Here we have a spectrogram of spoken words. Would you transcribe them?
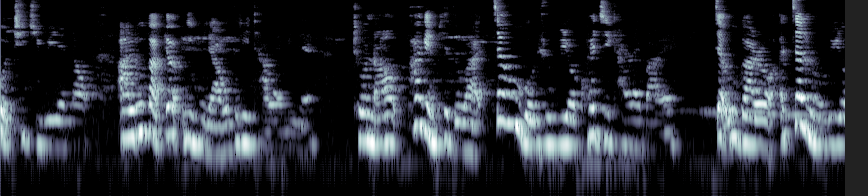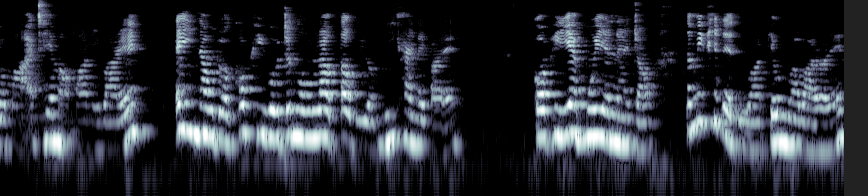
ကိုထိကြည့်ပြီးတဲ့နောက်အာလူကပြော့လိနေတာကိုသတိထားလိုက်မိတယ် ထို့နောက် ဖခင်ဖြစ်သူက ကြက်ဥကိုယူပြီးတော့ခွဲကြည့်ခိုင်းလိုက်ပါတယ်ကြက်ဥကတော့အကြက်လွန်ပြီးတော့မှအထဲမှာမာနေပါတယ်အဲ့ဒီနောက်တော့ကော်ဖီကိုတငုံလောက်တောက်ပြီးတော့မီးခိုင်းလိုက်ပါတယ်ကော်ဖီရဲ့မှုရတဲ့ကြောင့်သမီးဖြစ်တဲ့သူကပြုံးသွားပါတော့တယ်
